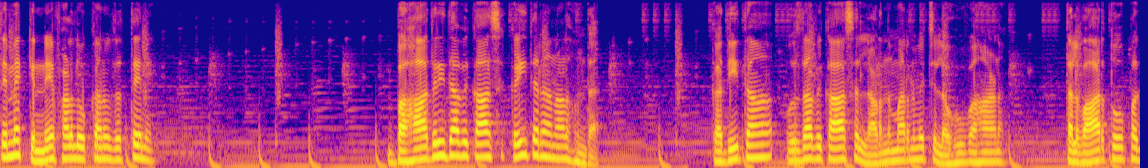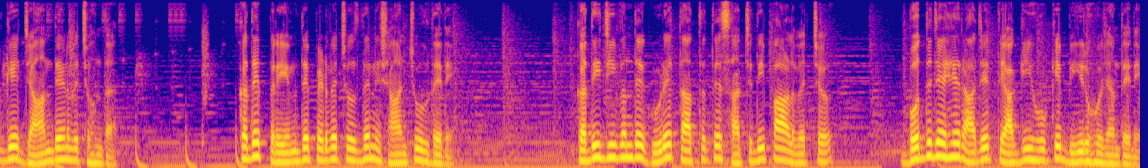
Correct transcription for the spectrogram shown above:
ਤੇ ਮੈਂ ਕਿੰਨੇ ਫਲ ਲੋਕਾਂ ਨੂੰ ਦਿੱਤੇ ਨੇ? ਬਹਾਦਰੀ ਦਾ ਵਿਕਾਸ ਕਈ ਤਰ੍ਹਾਂ ਨਾਲ ਹੁੰਦਾ ਹੈ। ਕਦੀ ਤਾਂ ਉਸ ਦਾ ਵਿਕਾਸ ਲੜਨ ਮਰਨ ਵਿੱਚ ਲਹੂ ਵਹਾਣ, ਤਲਵਾਰ ਤੋਂ ਪੱਗੇ ਜਾਨ ਦੇਣ ਵਿੱਚ ਹੁੰਦਾ ਹੈ। ਕਦੇ ਪ੍ਰੇਮ ਦੇ ਪਿੜ ਵਿੱਚ ਉਸ ਦੇ ਨਿਸ਼ਾਨ ਝੂਲਦੇ ਨੇ। ਕਦੀ ਜੀਵਨ ਦੇ ਗੂੜੇ ਤੱਤ ਤੇ ਸੱਚ ਦੀ ਭਾਲ ਵਿੱਚ ਬੁੱਧ ਜਿਹੇ ਰਾਜੇ ਤਿਆਗੀ ਹੋ ਕੇ ਵੀਰ ਹੋ ਜਾਂਦੇ ਨੇ।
